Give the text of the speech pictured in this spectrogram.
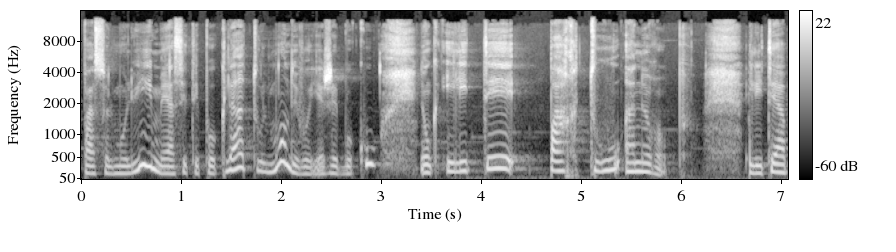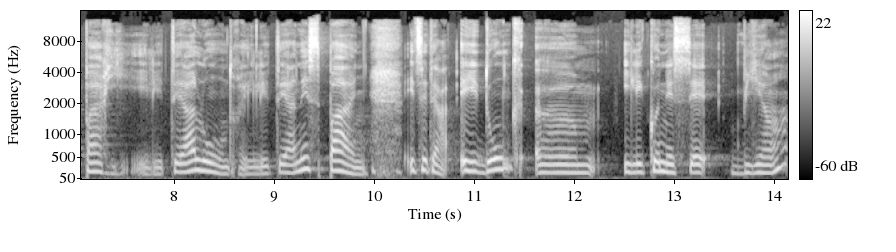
Pas seulement lui, mais à cette époque-là, tout le monde voyageait beaucoup. Donc, il était partout en Europe. Il était à Paris, il était à Londres, il était en Espagne, etc. Et donc, euh, il les connaissait bien,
